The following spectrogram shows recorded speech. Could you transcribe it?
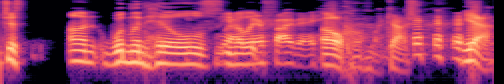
just on Woodland Hills. well, you know, they're 5A. oh, oh my gosh, yeah.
